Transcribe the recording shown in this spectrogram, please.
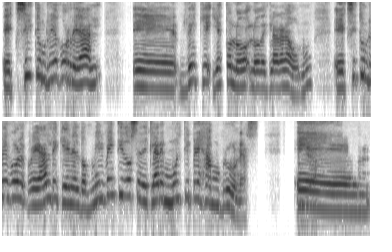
existe un riesgo real eh, de que, y esto lo, declara la ONU, existe un riesgo real de que en el 2022 se declaren múltiples hambrunas. Eh, eh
